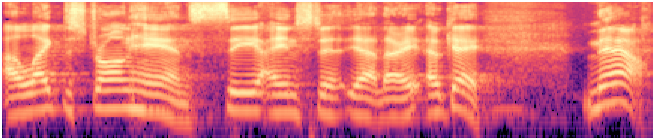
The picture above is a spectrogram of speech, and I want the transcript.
I like the strong hands. See, I instant, yeah, right, okay. Now,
